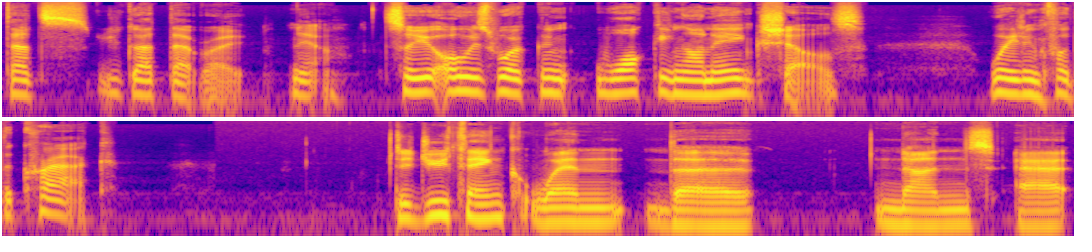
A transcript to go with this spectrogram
that's you got that right. Yeah. So you're always working walking on eggshells, waiting for the crack. Did you think when the nuns at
